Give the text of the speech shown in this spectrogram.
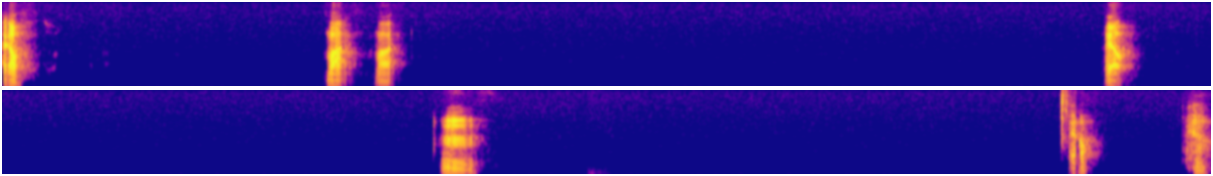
Ja. Nei. Nei. Ja. Mm. Ja. Ja.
